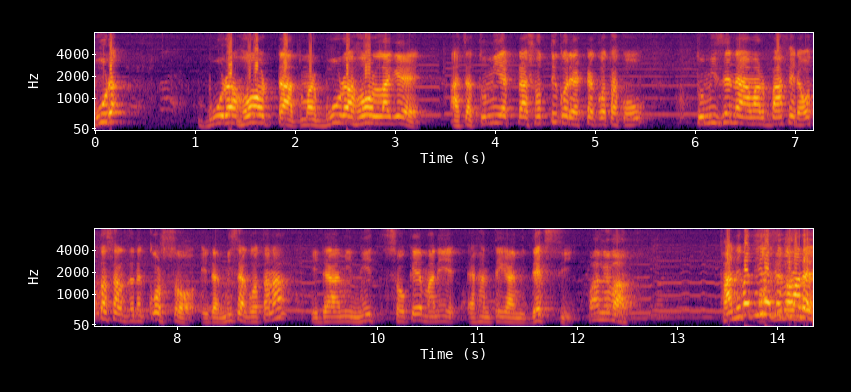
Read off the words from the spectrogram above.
বুড়া বুড়া হরটা তোমার বুড়া হর লাগে। আচ্ছা তুমি একটা সত্যি করে একটা কথা কও। তুমি যে না আমার বাপের অত্যাচার যেন করছ এটা মিছা কথা না? এটা আমি নিজ চোখে মানে এখান থেকে আমি দেখছি। ফানিবাদ কি তোমাদের?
